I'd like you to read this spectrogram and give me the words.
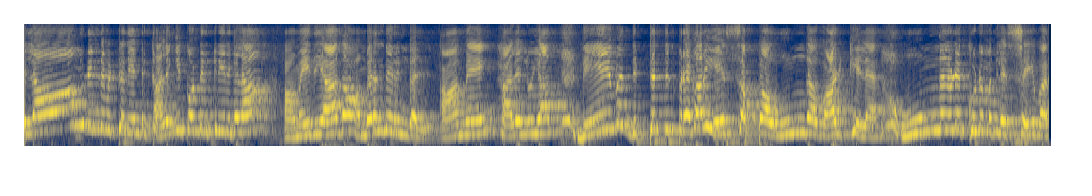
எல்லாம் முடிந்து விட்டது என்று கலங்கிக் கொண்டிருக்கிறீர்களா? அமைதியாக அமர்ந்திருங்கள். ஆமே ஹalleluya. தேவ திட்டத்தின் பிரகாரம் ஏசப்பா உங்க வாழ்க்கையில உங்களுடைய குடும்பத்தில் செய்வார்.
